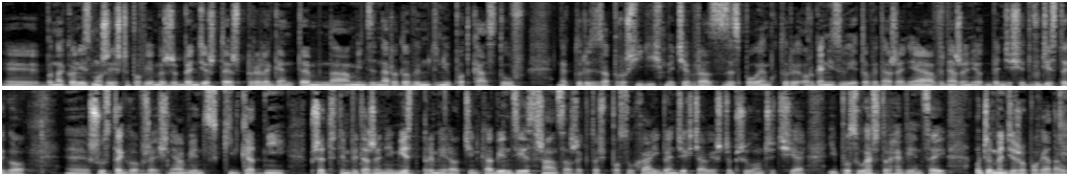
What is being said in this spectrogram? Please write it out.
Y, bo na koniec może jeszcze powiemy, że będziesz też prelegentem na Międzynarodowym Dniu Podcastów, na który zaprosiliśmy cię wraz z zespołem, który organizuje to wydarzenie, a wydarzenie wydarzenie odbędzie się 26 września, więc kilka dni przed tym wydarzeniem jest premiera odcinka, więc jest szansa, że ktoś posłucha i będzie chciał jeszcze przyłączyć się i posłuchać trochę więcej. O czym będziesz opowiadał?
